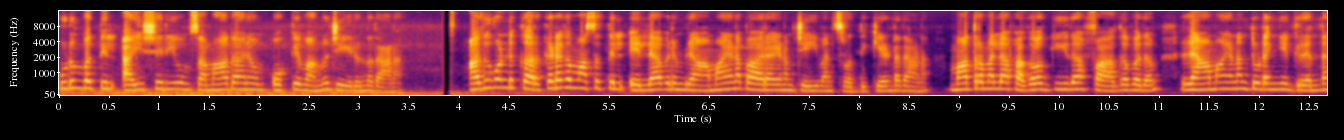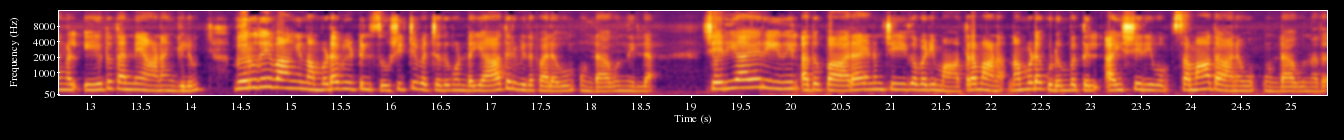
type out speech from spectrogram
കുടുംബത്തിൽ ഐശ്വര്യവും സമാധാനവും ഒക്കെ വന്നു ചേരുന്നതാണ്. അതുകൊണ്ട് കർക്കിടക മാസത്തിൽ എല്ലാവരും രാമായണ പാരായണം ചെയ്യുവാൻ ശ്രദ്ധിക്കേണ്ടതാണ്. മാത്രമല്ല ഭഗവത്ഗീത ഭാഗവതം രാമായണം തുടങ്ങിയ ഗ്രന്ഥങ്ങൾ ഏതു തന്നെയാണെങ്കിലും വെറുതെ വാങ്ങി നമ്മുടെ വീട്ടിൽ സൂക്ഷിച്ചു വെച്ചതുകൊണ്ട് യാതൊരുവിധ ഫലവും ഉണ്ടാകുന്നില്ല ശരിയായ രീതിയിൽ അത് പാരായണം ചെയ്യുക വഴി മാത്രമാണ് നമ്മുടെ കുടുംബത്തിൽ ഐശ്വര്യവും സമാധാനവും ഉണ്ടാകുന്നത്.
